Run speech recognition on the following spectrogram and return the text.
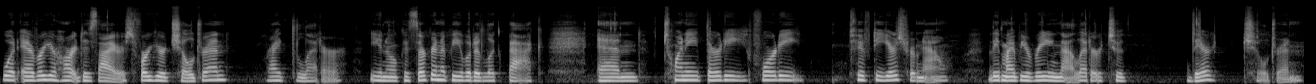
whatever your heart desires for your children, write the letter, you know, because they're going to be able to look back and 20, 30, 40, 50 years from now, they might be reading that letter to their children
